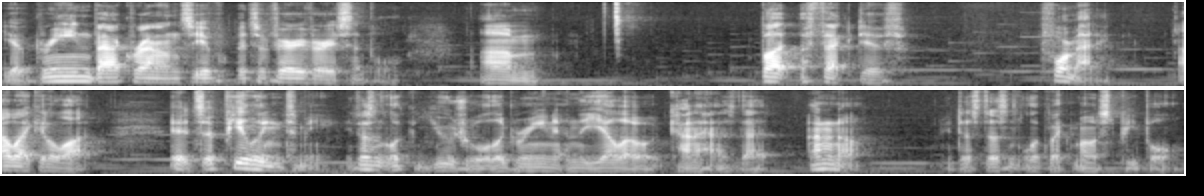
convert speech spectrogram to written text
You have green backgrounds. Have, it's a very very simple, um, but effective formatting. I like it a lot it's appealing to me. It doesn't look usual. The green and the yellow it kind of has that. I don't know. It just doesn't look like most people,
